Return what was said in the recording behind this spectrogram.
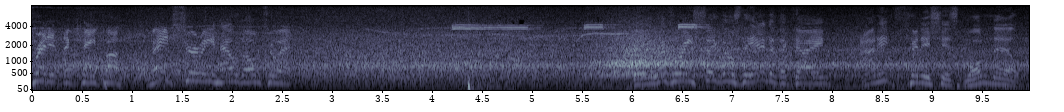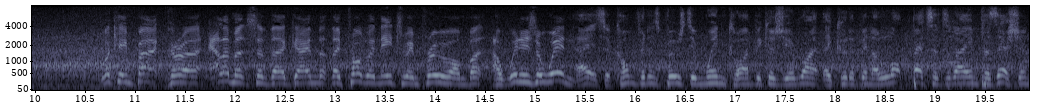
credit the keeper. Made sure he held on to it. The referee signals the end of the game, and it finishes 1-0. Looking back, there are elements of their game that they probably need to improve on, but a win is a win. Hey, it's a confidence boosting win, Clive, because you're right, they could have been a lot better today in possession.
